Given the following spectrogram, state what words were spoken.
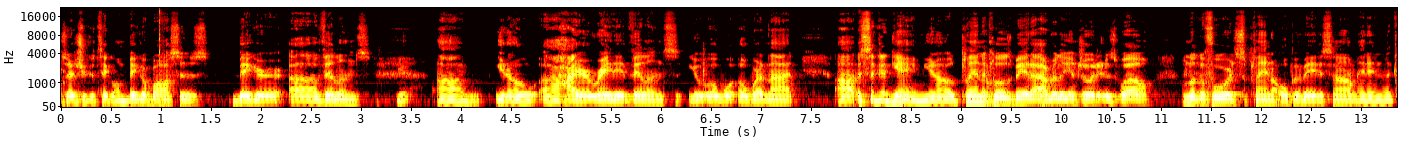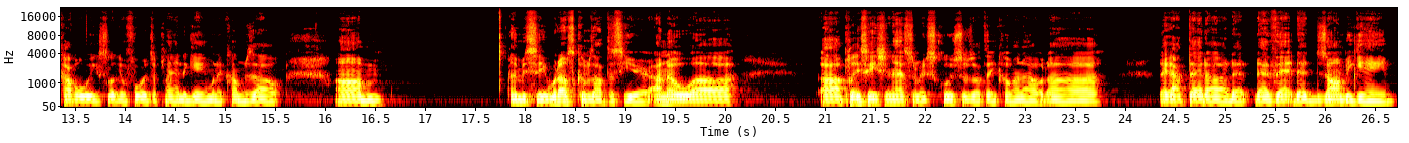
so that you can take on bigger bosses, bigger uh, villains. Yeah. Um, you know, uh, higher rated villains you, or, or whatnot. Uh, it's a good game. You know, playing the closed beta, I really enjoyed it as well. I'm looking forward to playing the open beta some, and then in a couple weeks, looking forward to playing the game when it comes out. Um, let me see what else comes out this year. I know uh, uh, PlayStation has some exclusives. I think coming out. Uh, they got that uh, that that van- that zombie game,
